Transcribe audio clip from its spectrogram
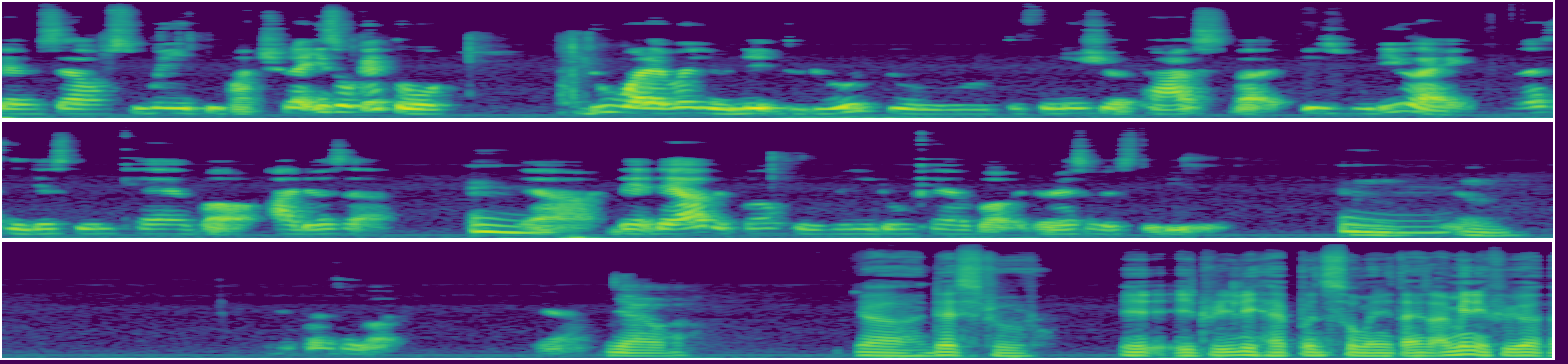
themselves way too much. Like it's okay to do whatever you need to do to to finish your task, but it's really like unless they just don't care about others. Uh, Mm. yeah, there, there are people who really don't care about the rest of the studio. Mm. Mm. It happens a lot. Yeah. Yeah. Yeah, that's true. It it really happens so many times. I mean, if you were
